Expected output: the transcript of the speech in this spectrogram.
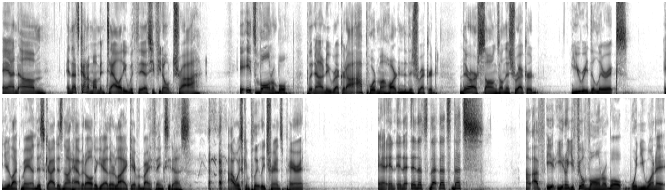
And um, and that's kind of my mentality with this. If you don't try, it's vulnerable putting out a new record. I, I poured my heart into this record. There are songs on this record. You read the lyrics, and you're like, man, this guy does not have it all together like everybody thinks he does. I was completely transparent, and and and, and that's that that's that's. I- I've you, you know you feel vulnerable when you want to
